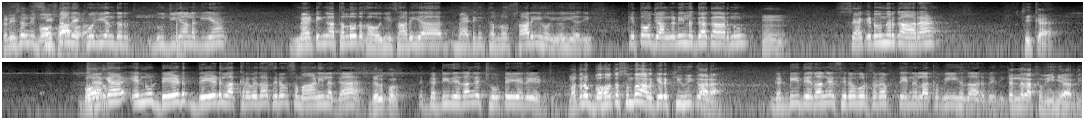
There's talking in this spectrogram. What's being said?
ਕੰਡੀਸ਼ਨ ਦੀ ਬਹੁਤ ਸੀਟਾਂ ਸਾਫ਼ ਦੇਖੋ ਜੀ ਅੰਦਰ ਦੂਜੀਆਂ ਲੱਗੀਆਂ। ਮੈਟਿੰਗ ਆ ਥੱਲੋਂ ਦਿਖਾਓ ਜੀ ਸਾਰੀ ਆ ਮੈਟਿੰਗ ਥੱਲੋਂ ਸਾਰੀ ਹੋਈ ਹੋਈ ਆ ਜੀ। ਕਿਤੋਂ ਜੰਗ ਨਹੀਂ ਲੱਗਾ ਕਾਰ ਨੂੰ। ਹੂੰ। ਸੈਕਿੰਡ ਓਨਰ ਕਾਰ ਹੈ ਠੀਕ ਹੈ। ਮੈਂ ਕਿਹਾ ਇਹਨੂੰ 1.5 1.5 ਲੱਖ ਰੁਪਏ ਦਾ ਸਿਰਫ ਸਮਾਨ ਹੀ ਲੱਗਾ। ਹੈ। ਬਿਲਕੁਲ। ਤੇ ਗੱਡੀ ਦੇ ਦਾਂਗੇ ਛੋਟੇ ਜਿਹੇ ਰੇਟ 'ਚ। ਮਤਲਬ ਬਹੁਤ ਸੰਭਾਲ ਕੇ ਰੱਖੀ ਹੋਈ ਕਾਰ ਆ। ਗੱਡੀ ਦੇ ਦਾਂਗੇ ਸਿਰਫ ਔਰ ਸਿਰਫ 3 ਲੱਖ 20 ਹਜ਼ਾਰ ਰੁਪਏ ਦੀ। 3 ਲੱਖ 20 ਹਜ਼ਾਰ ਦੀ।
